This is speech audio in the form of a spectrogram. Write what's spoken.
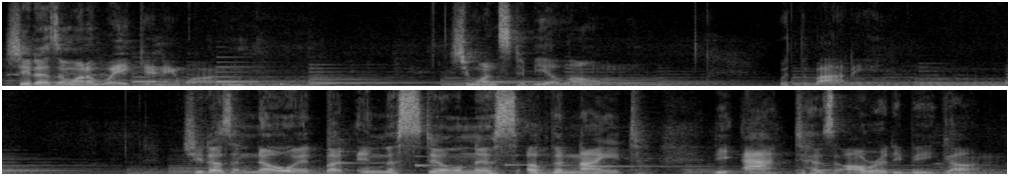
She doesn't want to wake anyone. She wants to be alone with the body. She doesn't know it, but in the stillness of the night, the act has already begun.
